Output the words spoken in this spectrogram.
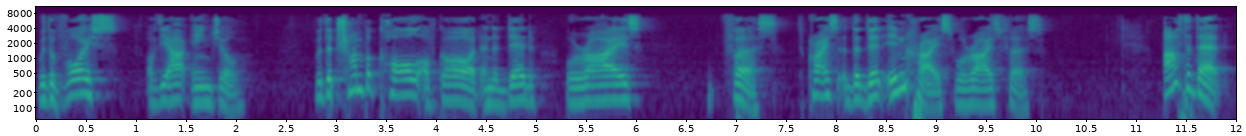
with the voice of the archangel, with the trumpet call of God, and the dead will rise first. Christ, the dead in Christ will rise first. After that,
